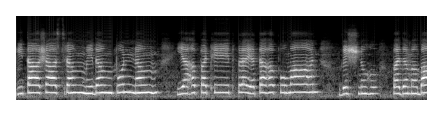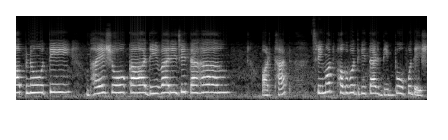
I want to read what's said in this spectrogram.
গীতাশাস্ত্রম ইদম পুণ্যম, ইহ পঠেত প্রয়তঃ পুমান। বিষ্ণু পদমবাপ্নোতি ভয়শোকাদিবর্জিতः অর্থাৎ শ্রীমদ্ ভগবদ্গীতার দিব্য উপদেশ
